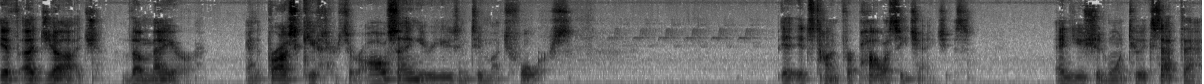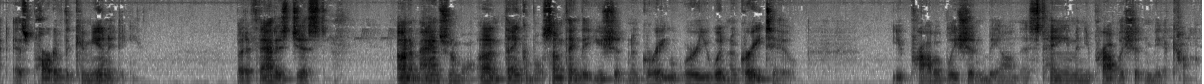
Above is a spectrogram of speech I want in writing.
If a judge, the mayor, and the prosecutors are all saying you're using too much force, it's time for policy changes. And you should want to accept that as part of the community. But if that is just unimaginable, unthinkable, something that you shouldn't agree or you wouldn't agree to, you probably shouldn't be on this team and you probably shouldn't be a cop.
